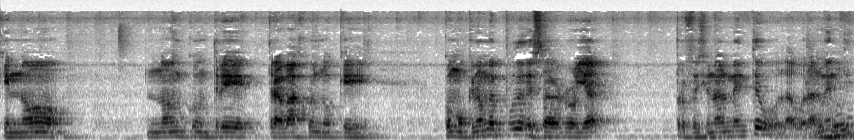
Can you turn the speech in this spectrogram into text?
que no, no encontré trabajo en lo que, como que no me pude desarrollar profesionalmente o laboralmente,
